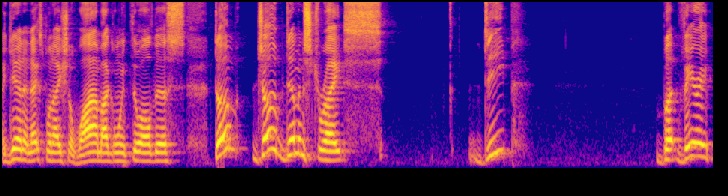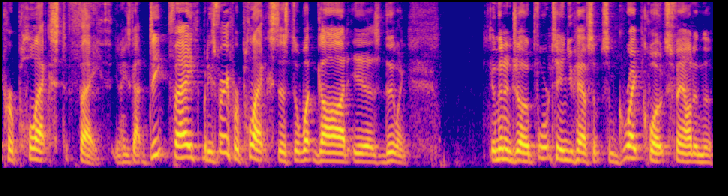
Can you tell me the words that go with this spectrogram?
again, an explanation of why am I going through all this. Job, demonstrates deep but very perplexed faith. You know, he's got deep faith, but he's very perplexed as to what God is doing. And then in Job 14, you have some, some great quotes found in the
